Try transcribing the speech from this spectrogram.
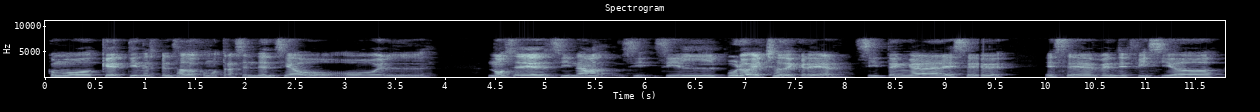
como qué tienes pensado como trascendencia o, el no sé si nada si, si el puro hecho de creer si tenga ese ese beneficio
